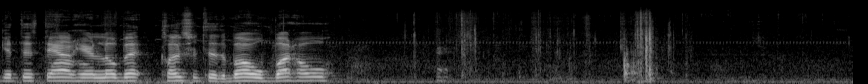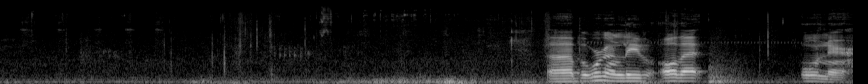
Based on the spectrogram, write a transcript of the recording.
Get this down here a little bit closer to the bowl butthole. Uh, but we're going to leave all that on there.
